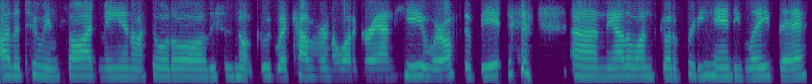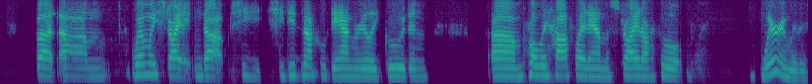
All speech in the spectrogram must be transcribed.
other two inside me. And I thought, oh, this is not good. We're covering a lot of ground here. We're off the bit. and the other one's got a pretty handy lead there. But um, when we straightened up, she she did knuckle down really good, and um, probably halfway down the straight, I thought. We're in with a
